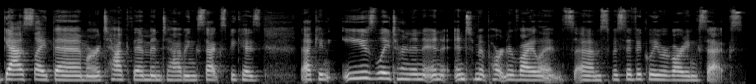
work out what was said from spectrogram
gaslight them or attack them into having sex because that can easily turn into intimate partner violence, um, specifically regarding sex.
